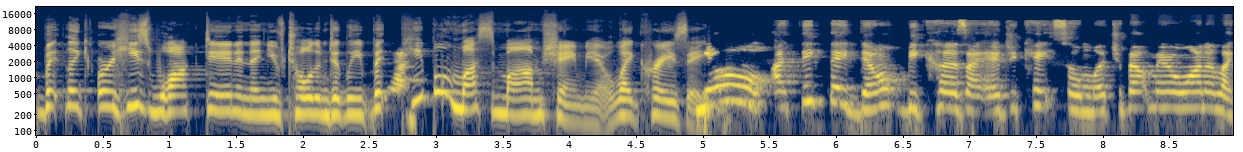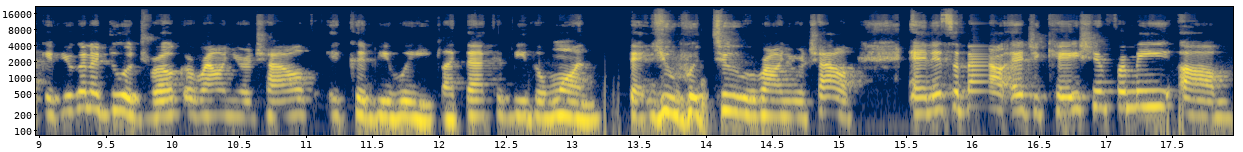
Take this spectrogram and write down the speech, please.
but like or he's walked in and then you've told him to leave. But people must mom shame you like crazy. No, I think they don't because I educate so much about marijuana. Like, if you're going to do a drug around your child, it could be weed. Like, that could be the one that you would do around your child. And it's about education for me. Um,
